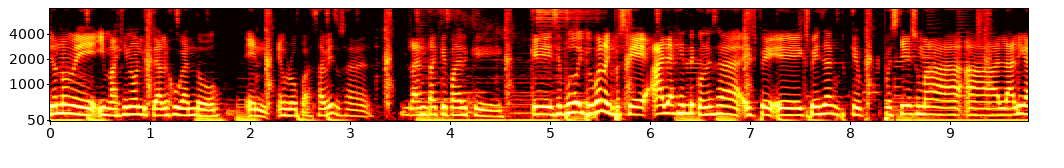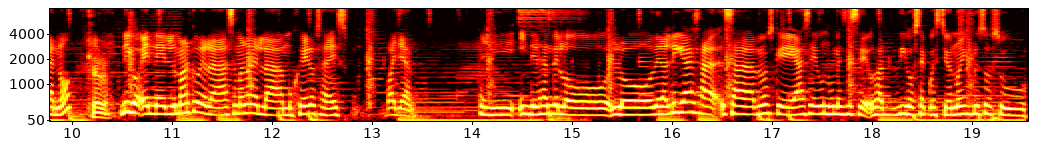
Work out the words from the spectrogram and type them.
yo no me imagino literal jugando en Europa, ¿sabes? O sea, la neta, qué padre que, que se pudo. Y pues bueno, y pues que haya gente con esa eh, experiencia que pues quiere sumar a, a la liga, ¿no? Claro. Digo, en el marco de la Semana de la Mujer, o sea, es, vaya, eh, interesante lo, lo de la liga. Sa- sabemos que hace unos meses, se- o sea, digo, se cuestionó incluso su,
